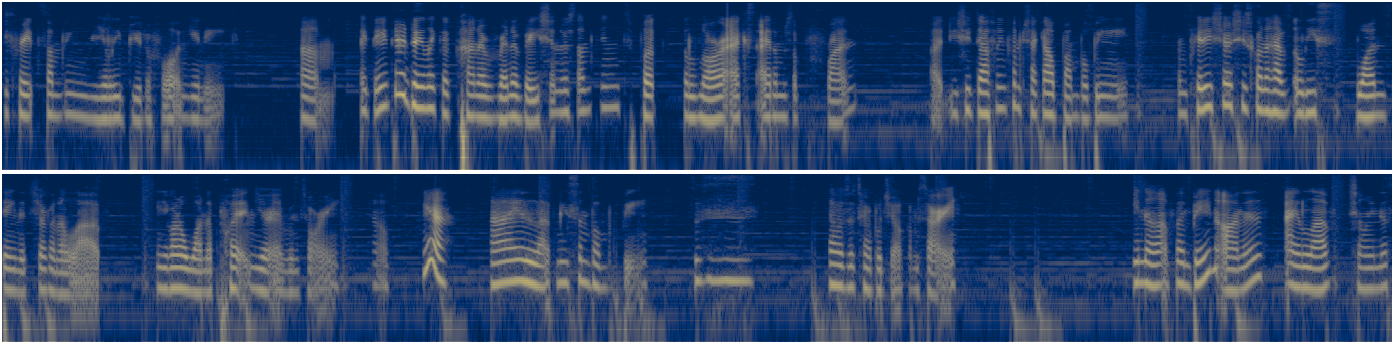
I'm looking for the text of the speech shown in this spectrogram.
to create something really beautiful and unique. Um, I think they're doing like a kind of renovation or something to put the Lara X items up front. But you should definitely come check out Bumblebee. I'm pretty sure she's going to have at least one thing that you're going to love and you're going to want to put in your inventory. So, yeah, I love me some Bumblebee. That was a terrible joke. I'm sorry. You know, if I'm being honest, I love showing this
